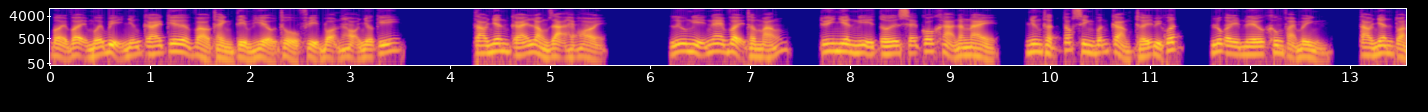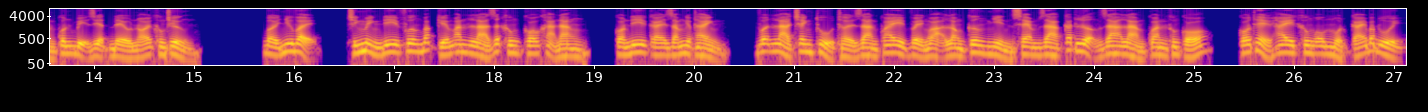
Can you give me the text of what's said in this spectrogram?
bởi vậy mới bị những cái kia vào thành tìm hiểu thổ phỉ bọn họ nhớ kỹ. Tào nhân cái lòng dạ hẹp hỏi. Lưu Nghị nghe vậy thầm mắng, tuy nhiên nghĩ tới sẽ có khả năng này, nhưng thật tóc sinh vẫn cảm thấy bị khuất, lúc ấy nếu không phải mình, Tào nhân toàn quân bị diệt đều nói không chừng. Bởi như vậy, chính mình đi phương Bắc kiếm ăn là rất không có khả năng, còn đi cái giám nghiệp thành, vẫn là tranh thủ thời gian quay về ngọa lòng cương nhìn xem ra cắt lượng ra làm quan không có, có thể hay không ôm một cái bắp đùi,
